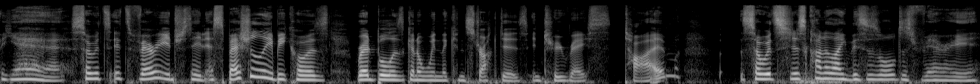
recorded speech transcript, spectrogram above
yeah. So it's it's very interesting, especially because Red Bull is going to win the constructors in two race time. So it's just kind of like this is all just very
